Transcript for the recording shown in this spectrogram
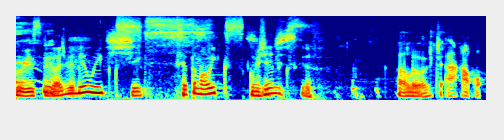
Whisky. Gosto de beber Wix. Você toma Wix com gelo? Falou, tchau.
